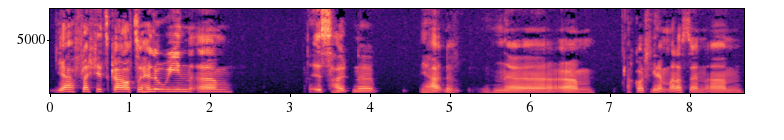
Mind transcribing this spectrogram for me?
Ja, vielleicht jetzt gerade auch zu Halloween, ähm, ist halt eine, ja, eine, eine ähm, ach Gott, wie nennt man das denn? Ähm,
